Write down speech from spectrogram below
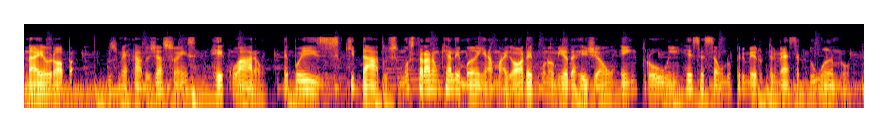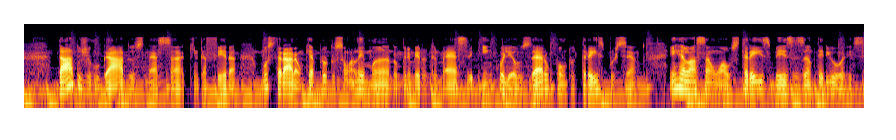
Na Europa, os mercados de ações recuaram depois que dados mostraram que a Alemanha, a maior economia da região, entrou em recessão no primeiro trimestre do ano. Dados divulgados nesta quinta-feira mostraram que a produção alemã no primeiro trimestre encolheu 0,3% em relação aos três meses anteriores,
